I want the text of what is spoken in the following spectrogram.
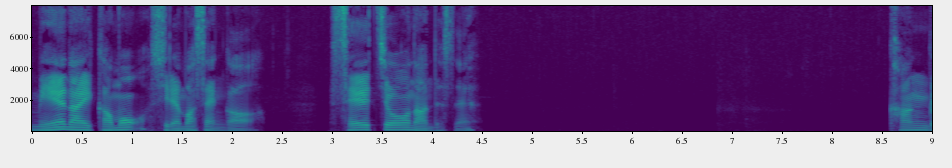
見えないかもしれませんが、成長なんですね。考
